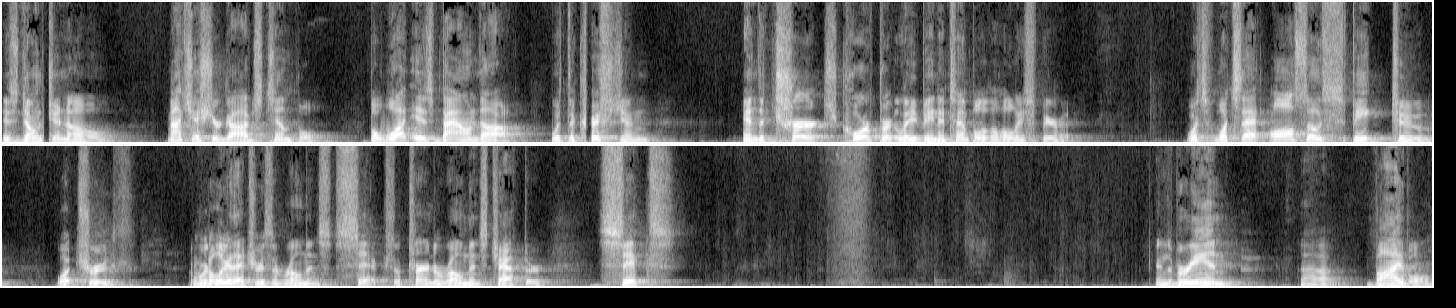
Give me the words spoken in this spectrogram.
is don't you know not just your God's temple, but what is bound up with the Christian and the church corporately being a temple of the Holy Spirit. What's, what's that also speak to? What truth? And we're going to look at that truth in Romans 6. So turn to Romans chapter 6. In the Berean uh, Bible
